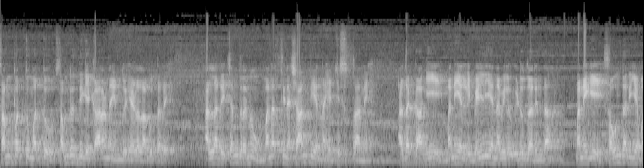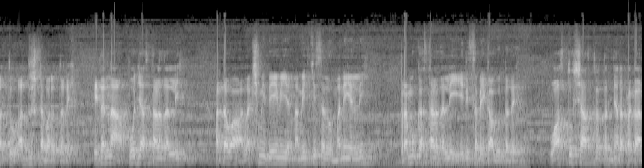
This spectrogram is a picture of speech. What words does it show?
ಸಂಪತ್ತು ಮತ್ತು ಸಮೃದ್ಧಿಗೆ ಕಾರಣ ಎಂದು ಹೇಳಲಾಗುತ್ತದೆ. ಅಲ್ಲದೆ ಚಂದ್ರನು ಮನಸ್ಸಿನ ಶಾಂತಿಯನ್ನು ಹೆಚ್ಚಿಸುತ್ತಾನೆ. ಅದಕ್ಕಾಗಿಯೇ ಮನೆಯಲ್ಲಿ ಬೆಳ್ಳಿಯ ನವಿಲು ಇಡುವುದರಿಂದ ಮನೆಗೆ ಸೌಂದರ್ಯ ಮತ್ತು ಅದೃಷ್ಟ ಬರುತ್ತದೆ. ಇದನ್ನು ಪೂಜಾ ಸ್ಥಳದಲ್ಲಿ ಅಥವಾ ಲಕ್ಷ್ಮೀ ದೇವಿಯನ್ನು ಮೆಚ್ಚಿಸಲು ಮನೆಯಲ್ಲಿ ಪ್ರಮುಖ ಸ್ಥಳದಲ್ಲಿ ಇರಿಸಬೇಕಾಗುತ್ತದೆ. ವಾಸ್ತುಶಾಸ್ತ್ರ ತಜ್ಞರ ಪ್ರಕಾರ,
